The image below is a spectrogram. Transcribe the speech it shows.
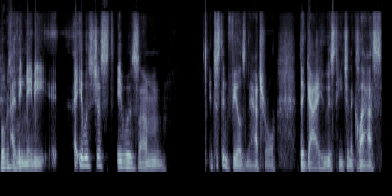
what was i think maybe it was just it was um it just didn't feel as natural. The guy who was teaching the class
